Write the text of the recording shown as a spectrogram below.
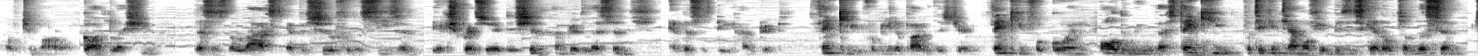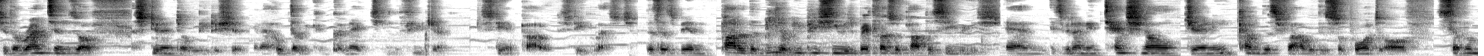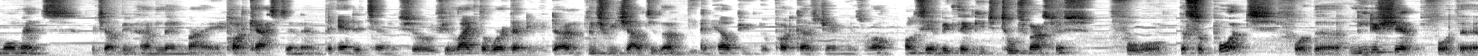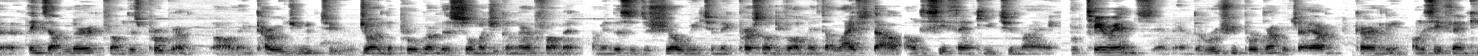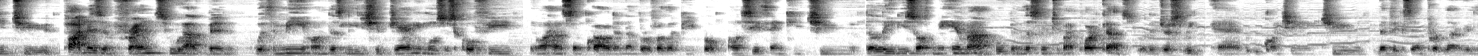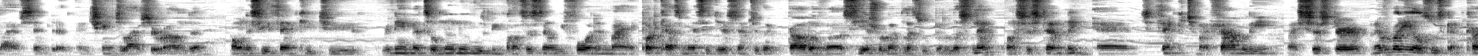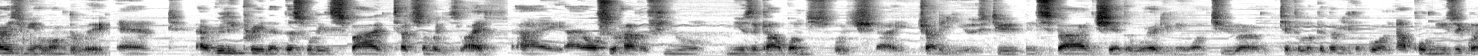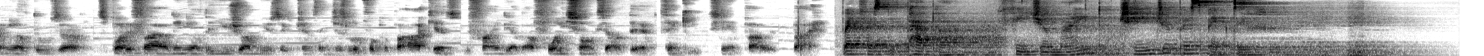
of tomorrow. God bless you. This is the last episode for the season, the Expresso Edition, 100 Lessons, and this is day 100. Thank you for being a part of this journey. Thank you for going all the way with us. Thank you for taking time off your busy schedule to listen to the rantings of a student of leadership. And I hope that we can connect in the future. Stay empowered. Stay blessed. This has been part of the BWP series, Breakfast with Papa series, and it's been an intentional journey. Come this far with the support of Seven Moments, which I've been handling my podcasting and the editing. So if you like the work that you've done, please reach out to them. They can help you in your podcast journey as well. I want to say a big thank you to Toastmasters for the support, for the leadership, for the things I've learned from this program. I'll encourage you to join the program. There's so much you can learn from it. I mean, this is the show we need to make personal development a lifestyle. I want to say thank you to my Rotarians and, and the Rotary program, which I am currently. I want to say thank you to partners and friends who have been with me on this leadership journey, Moses Kofi, Hanson Crowd, a number of other people. I want to say thank you to the ladies of Mihima who've been listening to my podcast religiously and who continue to live exemplary lives and, and change lives around them. I want to say thank you to Renee Metal Nunu, who's been consistently forwarding my podcast messages, and to the crowd of uh, CS Relentless who've been listening consistently. And thank you to my family, my sister, and everybody else who's encouraged me along the way. And I really pray that this will inspire and touch somebody's life. I, I also have a few music albums, which I try to use to inspire and share the word. You may want to um, take a look at them. You can go on Apple Music or any of those, uh, Spotify or any of the usual music trends and just look for Papa Arcus. You'll find there about 40 songs out there. Thank you. Stay empowered. Bye. Breakfast with Papa. Feed your mind, change your perspective.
